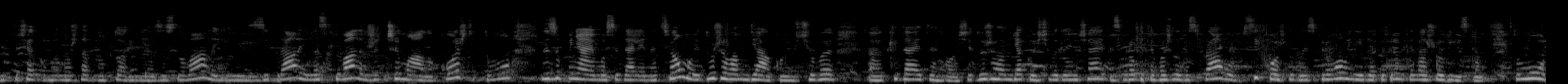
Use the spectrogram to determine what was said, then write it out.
від початку повномасштабного вторгнення заснували і зібрали, і наспівали вже чимало коштів. Тому не зупиняємося далі на цьому. І дуже вам дякую, що ви е, кидаєте гроші. Дуже вам дякую, що ви долучаєтесь, робите важливу справу. Всі кошти були спрямовані для підтримки нашого війська. Тому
